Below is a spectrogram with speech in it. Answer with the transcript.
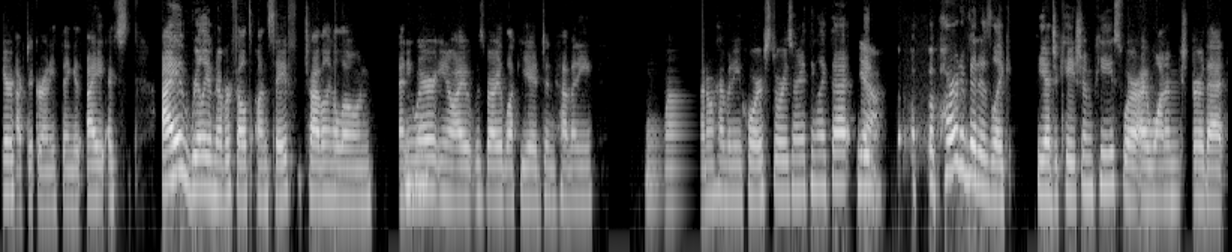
scare tactic or anything. I, I, I really have never felt unsafe traveling alone mm-hmm. anywhere. Mm-hmm. You know, I was very lucky. I didn't have any. I don't have any horror stories or anything like that. Yeah. It, a, a part of it is like the education piece where I want to make sure that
